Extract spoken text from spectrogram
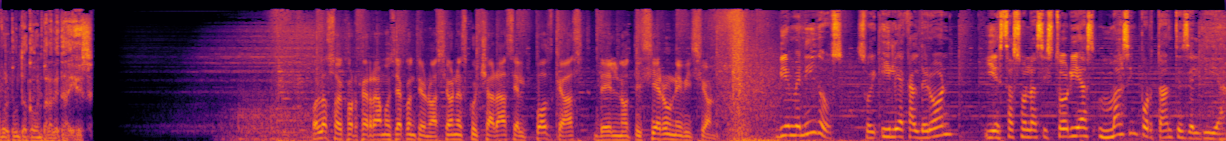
boostmobile.com para detalles. Hola, soy Jorge Ramos y a continuación escucharás el podcast del Noticiero Univisión. Bienvenidos, soy Ilia Calderón y estas son las historias más importantes del día.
